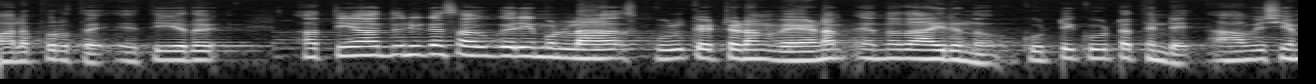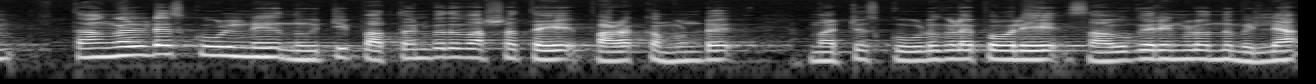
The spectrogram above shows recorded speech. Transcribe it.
മലപ്പുറത്ത് എത്തിയത്. അത്യാധുനിക സൗകര്യമുള്ള സ്കൂൾ കെട്ടിടം വേണം എന്നതായിരുന്നു കുട്ടിക്കൂട്ടത്തിന്റെ ആവശ്യം. തങ്ങളുടെ സ്കൂളിന് നൂറ്റി പത്തൊൻപത് വർഷത്തെ പഴക്കമുണ്ട്. മറ്റു സ്കൂളുകളെ പോലെ സൗകര്യങ്ങളൊന്നുമില്ല.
